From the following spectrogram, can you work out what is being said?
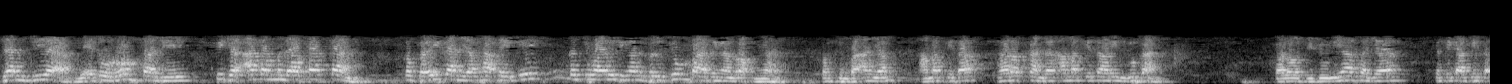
Dan dia, yaitu roh tadi, tidak akan mendapatkan kebaikan yang hakiki kecuali dengan berjumpa dengan rohnya. Perjumpaan yang amat kita harapkan dan amat kita rindukan. Kalau di dunia saja ketika kita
